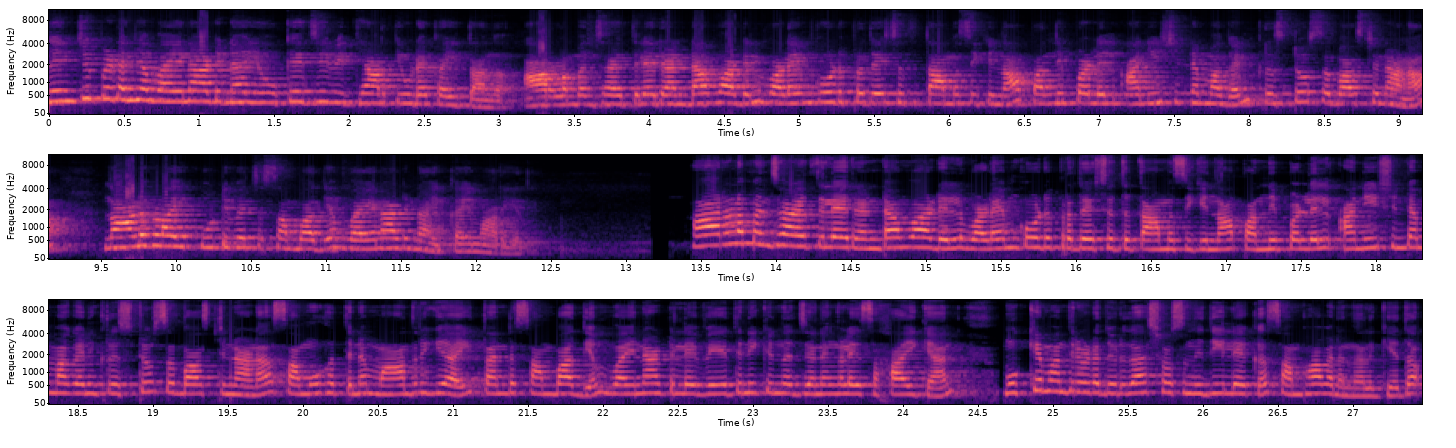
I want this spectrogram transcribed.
നെഞ്ചുപിടഞ്ഞ വയനാടിന് U K G വിദ്യാർത്ഥിയുടെ കൈത്താങ്ങ്. ആറളം പഞ്ചായത്തിലെ രണ്ടാം വാർഡിൽ വളയംകോട് പ്രദേശത്ത് താമസിക്കുന്ന പന്നിപ്പള്ളിൽ അനീഷിന്റെ മകൻ ക്രിസ്റ്റോ സെബാസ്റ്റ്യനാണ് നാളുകളായി കൂട്ടിവെച്ച സമ്പാദ്യം വയനാടിനായി കൈമാറിയത്. ആറളം പഞ്ചായത്തിലെ രണ്ടാം വാർഡിൽ വളയംകോട് പ്രദേശത്ത് താമസിക്കുന്ന പന്നിപ്പള്ളിൽ അനീഷിന്റെ മകൻ ക്രിസ്റ്റോ സെബാസ്റ്റ്യനാണ് സമൂഹത്തിന് മാതൃകയായി തന്റെ സമ്പാദ്യം വയനാട്ടിലെ വേദനിക്കുന്ന ജനങ്ങളെ സഹായിക്കാൻ മുഖ്യമന്ത്രിയുടെ ദുരിതാശ്വാസ നിധിയിലേക്ക് സംഭാവന നൽകിയത്.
